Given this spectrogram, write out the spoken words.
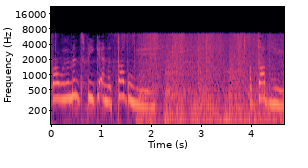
Bro, we were meant to be getting a W. A W.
